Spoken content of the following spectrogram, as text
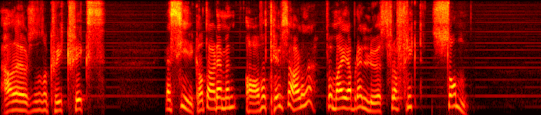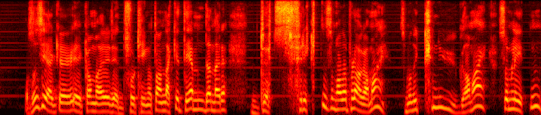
Ja, Det høres ut som sånn quick fix. Jeg sier ikke at det er det, men av og til så er det det. For meg, jeg ble løst fra frykt sånn. Og så sier jeg ikke jeg kan være redd for ting, og det er ikke det, men den der dødsfrykten som hadde plaga meg, som hadde knuga meg som liten,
